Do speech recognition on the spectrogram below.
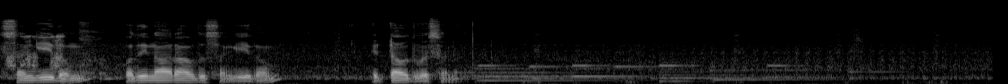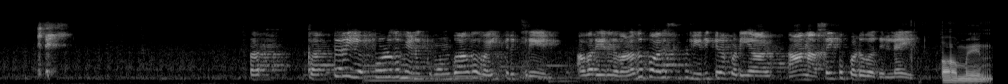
சங்கீதம் பதினாறாவது சங்கீதம் எட்டாவது வசனம். கர்த்தரை எப்பொழுதும் எனக்கு முன்பாக வைத்திருக்கிறேன். அவர் என் வலது பாரிசத்தில் இருக்கிறபடியால் நான் அசைக்கப்படுவதில்லை. ஆமேன்.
